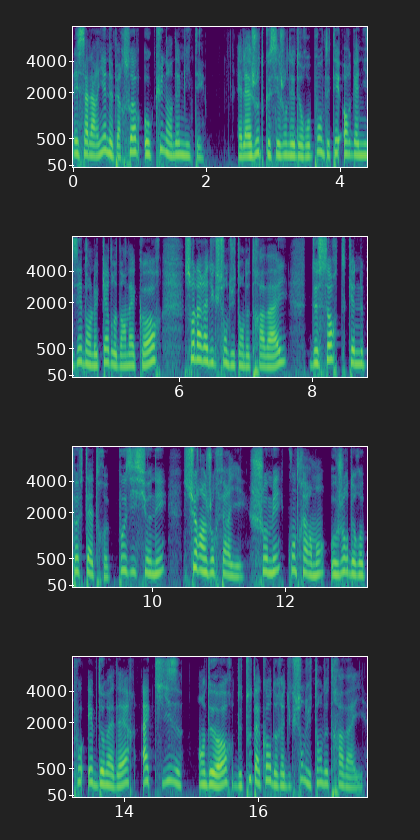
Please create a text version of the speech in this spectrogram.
les salariés ne perçoivent aucune indemnité. Elle ajoute que ces journées de repos ont été organisées dans le cadre d'un accord sur la réduction du temps de travail, de sorte qu'elles ne peuvent être positionnées sur un jour férié chômé, contrairement aux jours de repos hebdomadaires acquises en dehors de tout accord de réduction du temps de travail.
